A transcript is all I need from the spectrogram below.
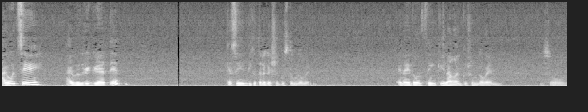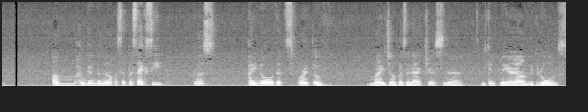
I would say, I will regret it kasi hindi ko talaga siya gustong gawin. And I don't think kailangan ko siyang gawin. So, um, hanggang dun lang ako sa pa-sexy because I know that's part of my job as an actress na you can play around with roles.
